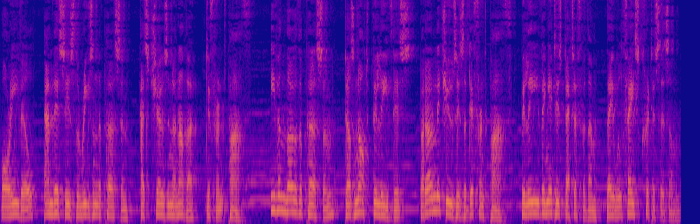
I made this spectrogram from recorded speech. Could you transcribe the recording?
or evil, and this is the reason the person has chosen another, different path. Even though the person does not believe this, but only chooses a different path, believing it is better for them, they will face criticism.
